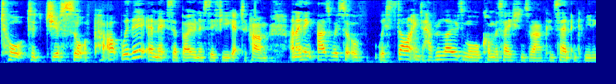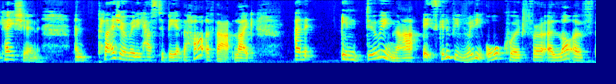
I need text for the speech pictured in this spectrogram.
taught to just sort of put up with it and it's a bonus if you get to come. And I think as we're sort of, we're starting to have loads more conversations around consent and communication and pleasure really has to be at the heart of that. Like, and in doing that, it's going to be really awkward for a lot of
